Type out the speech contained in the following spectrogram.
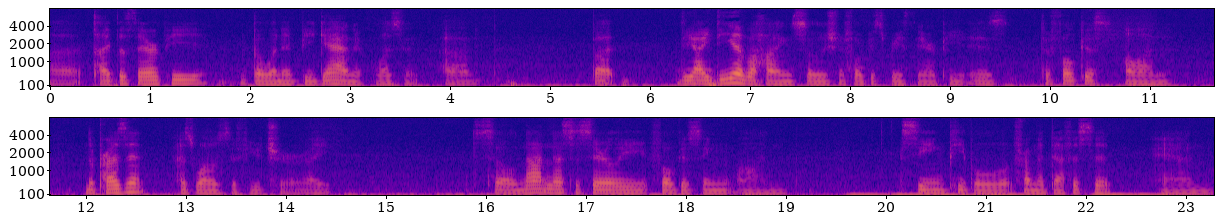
uh, type of therapy, but when it began, it wasn't. Um, but the idea behind solution focused brief therapy is to focus on the present as well as the future, right? So, not necessarily focusing on seeing people from a deficit and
